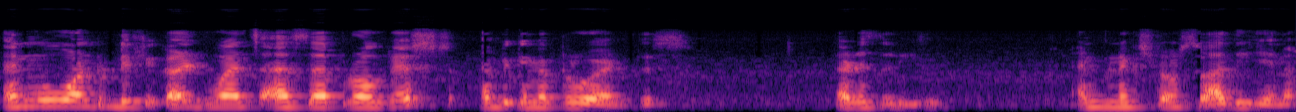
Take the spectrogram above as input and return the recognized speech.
and move on to difficult ones as I progressed. I became a pro at this. That is the reason. And next from Swati Jena.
